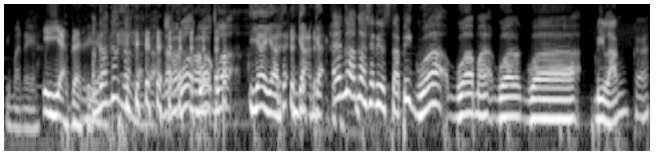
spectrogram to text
Gimana ya? Iya berarti. Enggak, enggak, enggak, enggak, enggak, enggak. Gua, gua, gua, iya iya enggak enggak. eh enggak, enggak serius. Tapi gua, gua, ma- gua, gua bilang Hah?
